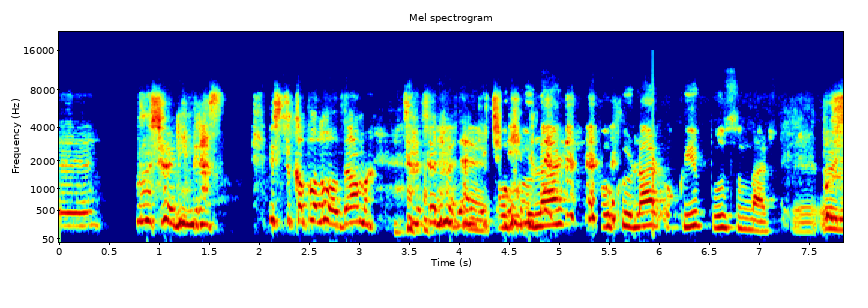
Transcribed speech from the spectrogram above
E, bunu söyleyeyim biraz. Üstü kapalı oldu ama söylemeden evet, geçmeyeyim. Okurlar, okurlar okuyup bulsunlar. Ee, öyle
